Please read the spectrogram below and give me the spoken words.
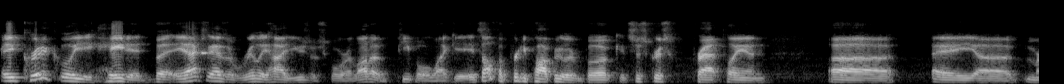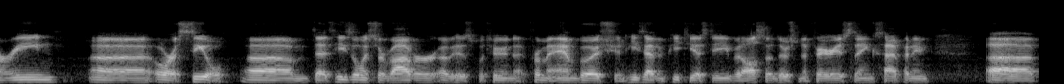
it critically hated, but it actually has a really high user score. A lot of people like it. It's off a pretty popular book. It's just Chris Pratt playing uh, a uh, Marine uh, or a SEAL um, that he's the only survivor of his platoon that, from an ambush, and he's having PTSD, but also there's nefarious things happening. Uh,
